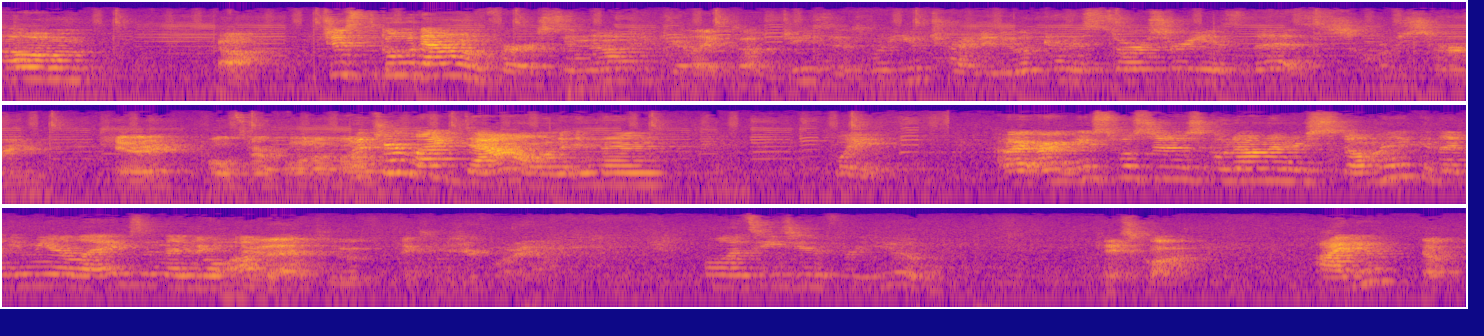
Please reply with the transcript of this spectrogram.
um. Just go down first and then I'll pick your legs up. Jesus, what are you trying to do? What kind of sorcery is this? Sorry. Okay, there. Pull, start pulling up on Put your leg down and then, wait. Aren't you supposed to just go down on your stomach and then give me your legs and then We go can up? do that too. if it Makes it easier for you. Well, it's easier for you. Okay, squat. I do. Yep.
